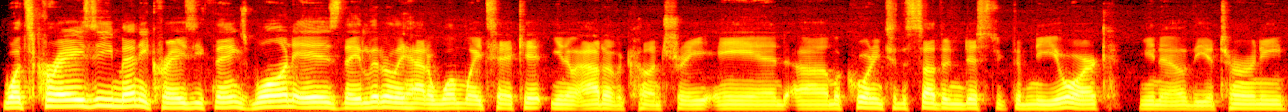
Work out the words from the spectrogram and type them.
What's crazy? Many crazy things. One is they literally had a one-way ticket, you know, out of the country, and um, according to the Southern District of New York, you know, the attorney,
